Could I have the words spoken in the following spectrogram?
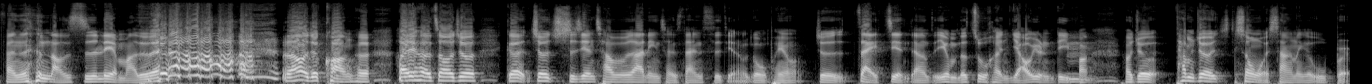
反正老是失恋嘛，对不对？然后我就狂喝，喝一喝之后就跟就时间差不多在凌晨三四点，我跟我朋友就是再见这样子，因为我们都住很遥远的地方，然后就他们就送我上那个 Uber，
